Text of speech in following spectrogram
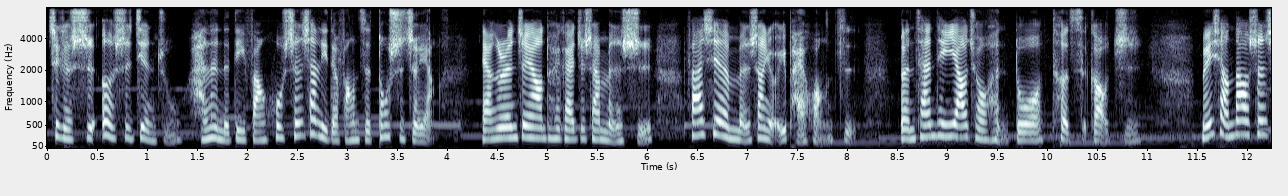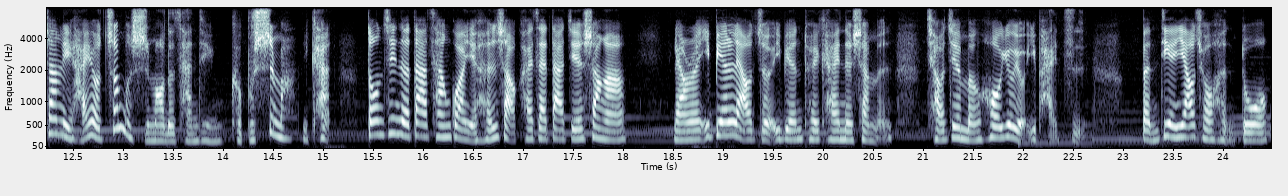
这个是二世建筑，寒冷的地方或深山里的房子都是这样。两个人正要推开这扇门时，发现门上有一排黄字。本餐厅要求很多，特此告知。没想到深山里还有这么时髦的餐厅，可不是吗？你看，东京的大餐馆也很少开在大街上啊。两人一边聊着，一边推开那扇门，瞧见门后又有一排字：本店要求很多，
